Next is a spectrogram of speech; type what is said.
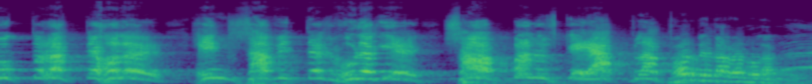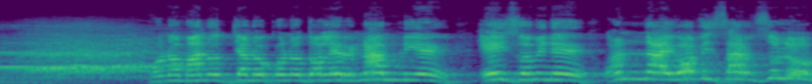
মুক্ত রাখতে হলে হিংসা বিদ্বেষ ভুলে গিয়ে সব মানুষকে এক প্ল্যাটফর্মে দাঁড়ানো লাগবে। কোন মানুষ যেন কোন দলের নাম নিয়ে এই জমিনে অন্যায়, অবিচার, জুলুম,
